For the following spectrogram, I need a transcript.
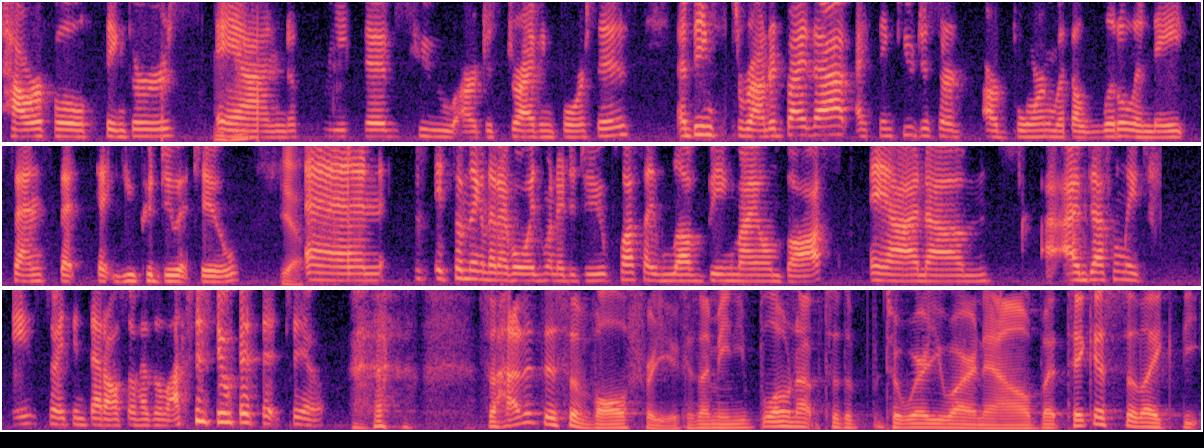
powerful thinkers mm-hmm. and creatives who are just driving forces. And being surrounded by that, I think you just are, are born with a little innate sense that, that you could do it too. Yeah. And it's something that I've always wanted to do. Plus, I love being my own boss. And um, I'm definitely, t- so I think that also has a lot to do with it too. So how did this evolve for you? Because I mean, you've blown up to the to where you are now, but take us to like the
